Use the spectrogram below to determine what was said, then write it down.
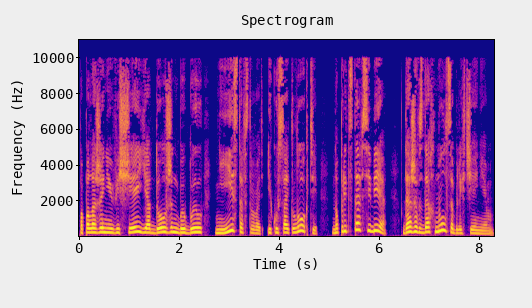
по положению вещей я должен бы был неистовствовать и кусать локти, но представь себе, даже вздохнул с облегчением.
